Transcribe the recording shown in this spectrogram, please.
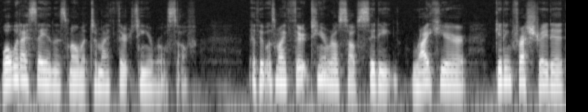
What would I say in this moment to my 13 year old self? If it was my 13 year old self sitting right here, getting frustrated,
